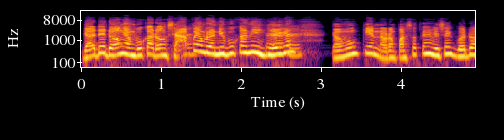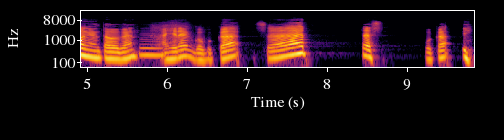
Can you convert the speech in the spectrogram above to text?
gak ada dong yang buka dong. Siapa yang berani buka nih? Ya kan? Gak mungkin. Orang password kan biasanya gua doang yang tahu kan? Hmm. akhirnya gua buka set tes. Buka. Ih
